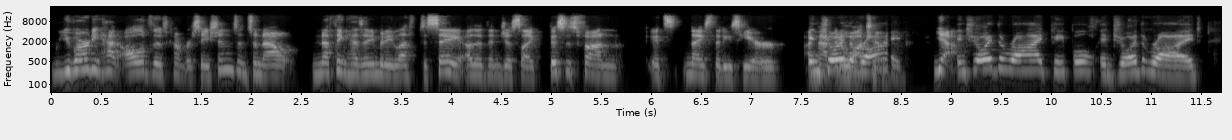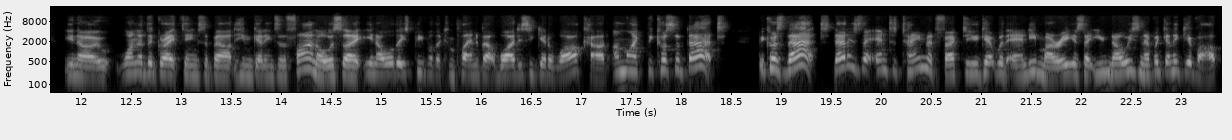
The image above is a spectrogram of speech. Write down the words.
you've already had all of those conversations. And so now nothing has anybody left to say other than just like, this is fun. It's nice that he's here. I'm Enjoy the ride. Him. Yeah. Enjoy the ride, people. Enjoy the ride you know, one of the great things about him getting to the final was like, you know, all these people that complain about why does he get a wild card? I'm like, because of that. Because that that is the entertainment factor you get with Andy Murray is that you know he's never going to give up.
